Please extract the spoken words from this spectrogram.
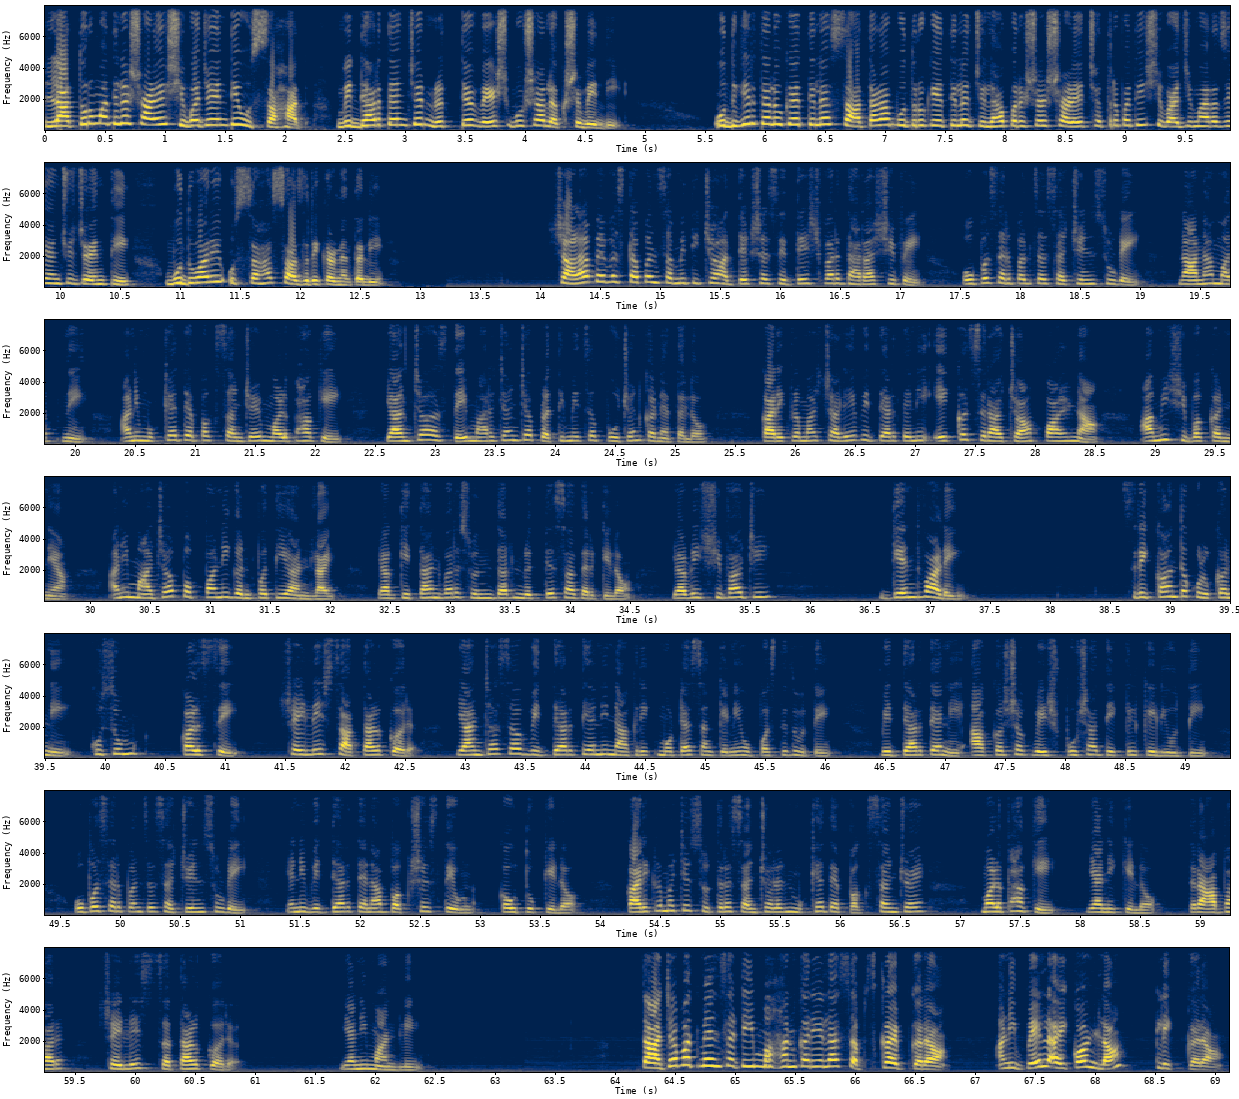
लातूरमधील शाळेत शिवजयंती उत्साहात विद्यार्थ्यांचे नृत्य वेशभूषा लक्षवेधी. उदगीर तालुक्यातील साताळा बुद्रुक येथील जिल्हा परिषद शाळेत छत्रपती शिवाजी महाराज यांची जयंती बुधवारी उत्साहात साजरी करण्यात आली. शाळा व्यवस्थापन समितीच्या अध्यक्ष सिद्धेश्वर धाराशिवे उपसरपंच सचिन सुडे नाना मतने आणि मुख्याध्यापक संजय मळभागे यांच्या हस्ते महाराजांच्या प्रतिमेचं पूजन करण्यात आलं. कार्यक्रमात शालेय विद्यार्थ्यांनी एकच राजा पाळणा आम्ही शिवकन्या आणि माझ्या पप्पानी गणपती आणलाय. या गीतांवर सुंदर नृत्य सादर केलं. यावेळी शिवाजी गेंदवाडे श्रीकांत कुलकर्णी कुसुम कळसे शैलेश साताळकर यांच्यासह विद्यार्थी आणि नागरिक मोठ्या संख्येने उपस्थित होते. विद्यार्थ्यांनी आकर्षक वेशभूषा देखील केली होती. उपसरपंच सचिन सुडे यांनी विद्यार्थ्यांना बक्षीस देऊन कौतुक केलं. कार्यक्रमाचे सूत्रसंचालन मुख्याध्यापक संजय मळभाके यांनी केलं. तर आभार शैलेश सताळकर यांनी मानले. ताज्या बातम्यांसाठी महान करेला सबस्क्राईब करा आणि बेल आयकॉनला क्लिक करा.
